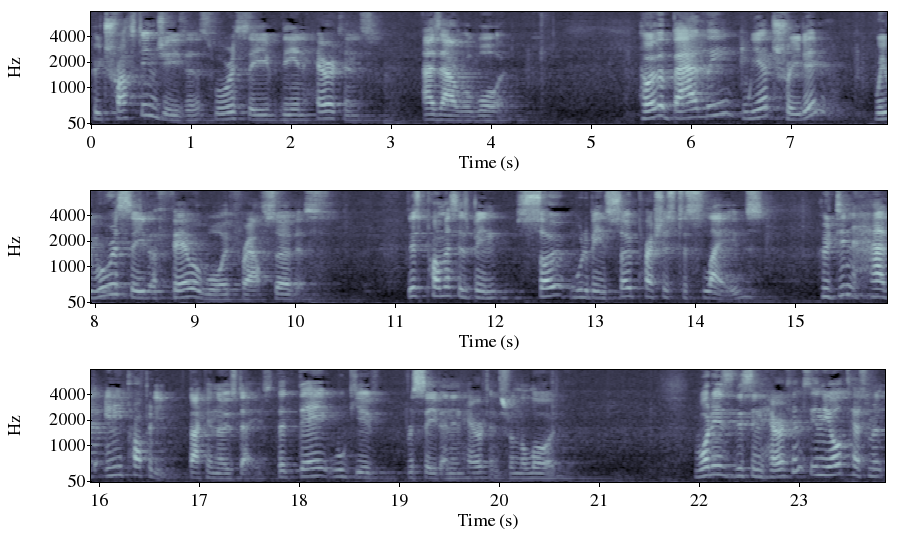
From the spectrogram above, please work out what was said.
who trust in Jesus will receive the inheritance as our reward. However badly we are treated, we will receive a fair reward for our service. This promise has been so, would have been so precious to slaves who didn't have any property back in those days that they will give, receive an inheritance from the Lord. What is this inheritance? In the Old Testament,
